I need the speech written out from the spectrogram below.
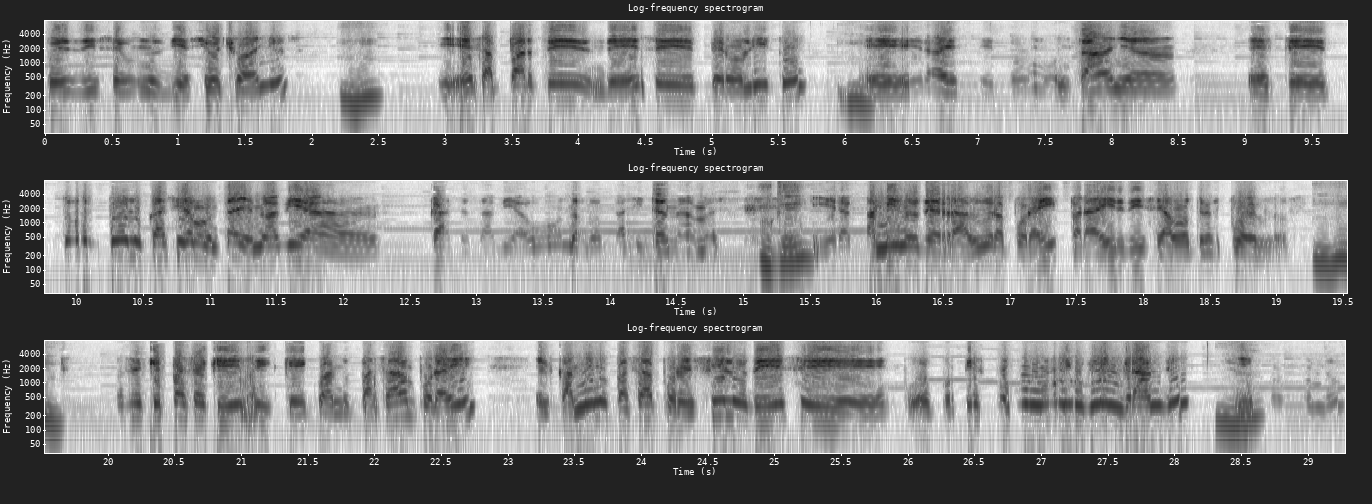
pues, dice unos 18 años, y esa parte de ese Perolito eh, era este todo montaña este todo el pueblo casi era montaña no había casas había una o dos casitas nada más. Y era camino de herradura por ahí para ir dice a otros pueblos. Entonces qué pasa que dice que cuando pasaban por ahí el camino pasaba por el filo de ese por- porque es como un río bien grande y profundo.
